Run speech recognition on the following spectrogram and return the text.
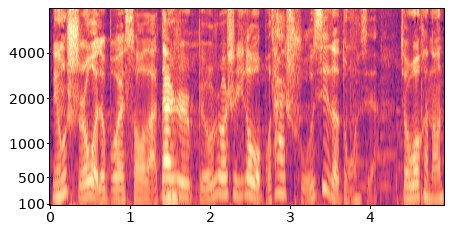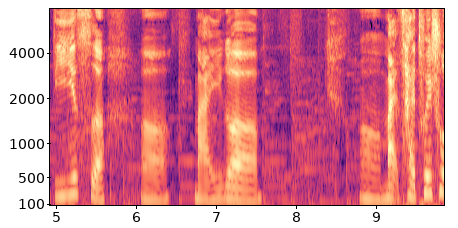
零食，我就不会搜了。嗯但是比如说是一个我不太熟悉的东西，就我可能第一次，嗯、买一个，嗯、买菜推车，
